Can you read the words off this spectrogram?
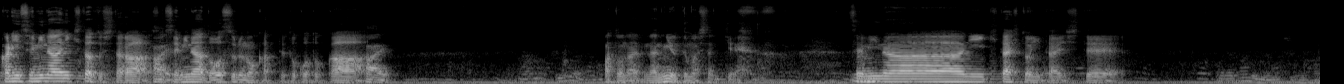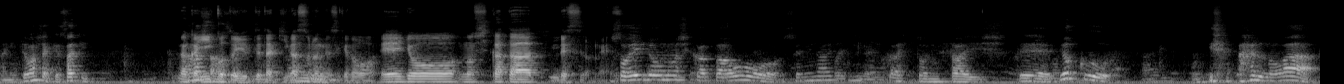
仮にセミナーに来たとしたら、はい。セミナーどうするのかってとことか、はい。あとな何言ってましたっけ？セミナーに来た人に対して、何言ってましたっけ？さっきなんかいいこと言ってた気がするんですけど、営業の仕方ですよね。そう営業の仕方をセミナーに来た人に対してよくあるのは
